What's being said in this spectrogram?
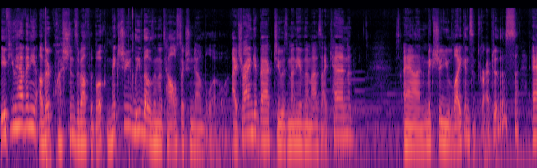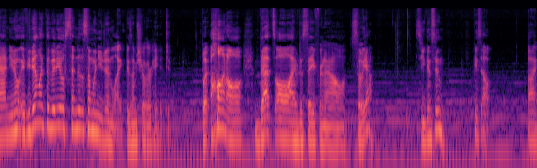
If you have any other questions about the book, make sure you leave those in the towel section down below. I try and get back to as many of them as I can. And make sure you like and subscribe to this. And you know, if you didn't like the video, send it to someone you didn't like, because I'm sure they're hated too. But all in all, that's all I have to say for now. So yeah, see you again soon. Peace out. Bye.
